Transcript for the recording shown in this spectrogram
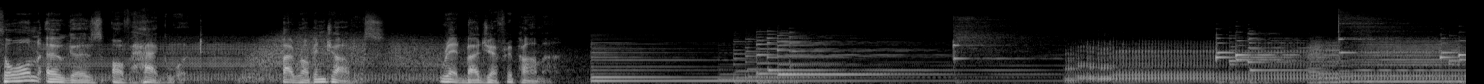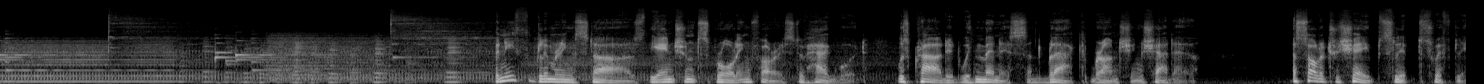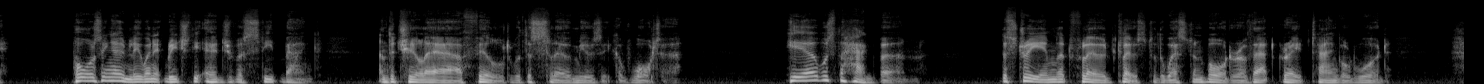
Thorn Ogres of Hagwood by Robin Jarvis. Read by Geoffrey Palmer. Beneath the glimmering stars, the ancient sprawling forest of Hagwood was crowded with menace and black branching shadow. A solitary shape slipped swiftly, pausing only when it reached the edge of a steep bank, and the chill air filled with the slow music of water. Here was the Hagburn, the stream that flowed close to the western border of that great tangled wood,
